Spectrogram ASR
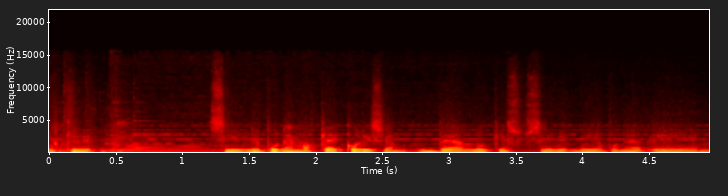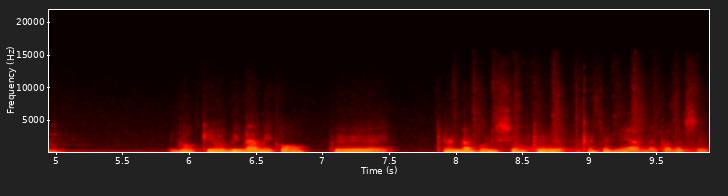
porque si le ponemos que hay colisión, vean lo que sucede. Voy a poner bloqueo dinámico, que, es la colisión que, tenía, me parece.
